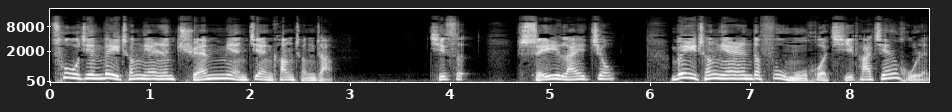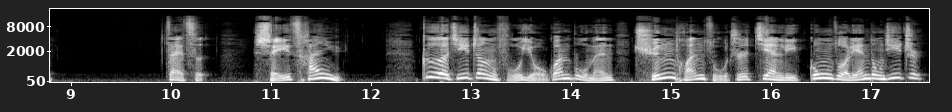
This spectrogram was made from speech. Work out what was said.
促进未成年人全面健康成长。其次，谁来教？未成年人的父母或其他监护人。再次，谁参与？各级政府有关部门群团组织建立工作联动机制，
